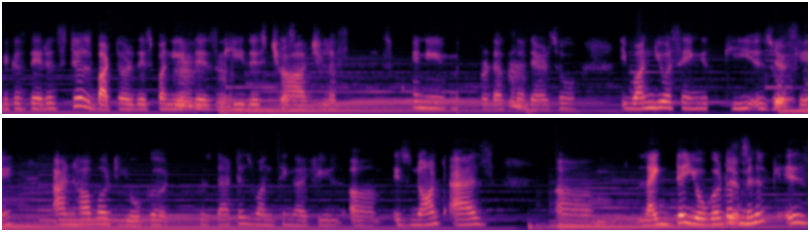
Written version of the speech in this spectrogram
because there is still butter there's paneer Mm, there's mm. ghee there's Yes. charch lassi so many products are Mm. there so one you are saying is ghee is Yes. okay and how about yogurt because that is one thing i feel um, is not as um, like the yogurt of Yes. milk is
